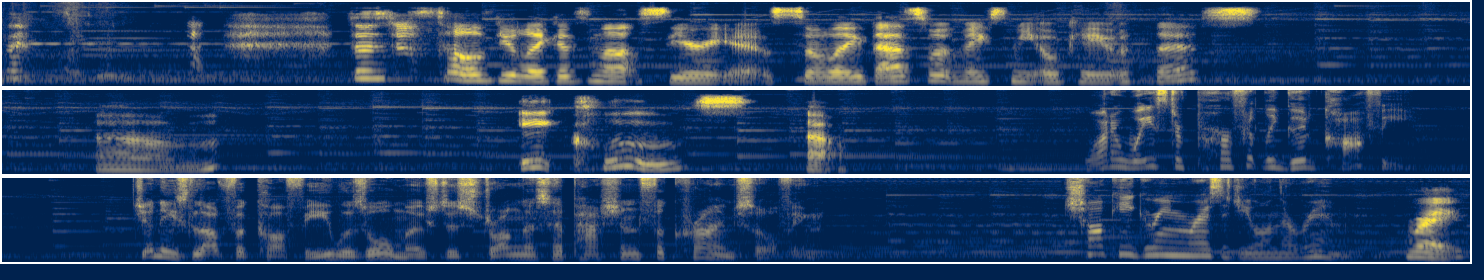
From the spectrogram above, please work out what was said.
this just tells you like it's not serious. So like that's what makes me okay with this. Um eight clues. Oh. What a waste of perfectly good coffee. Jenny's love for coffee was almost as strong as her passion for crime solving. Chalky green residue on the rim. Right.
